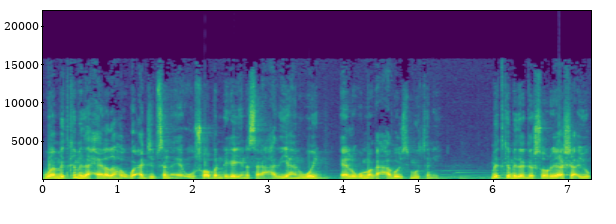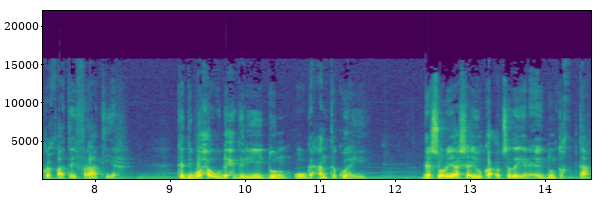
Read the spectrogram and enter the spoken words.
Waa mid ka mid a xeeladaha ugu cajiibsan ee uu soo bandhigay inasracaadiyahan weyn ee lagu magacaabo smoothany mid ka mid a garsoorayaasha ayuu ka qaatay faraati yar. Kadib waxa uu dhexgeliyey dun uu gacanta ku hayay garsoorayaasha ayuu ka codsaday in ay dunta qabtaan.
